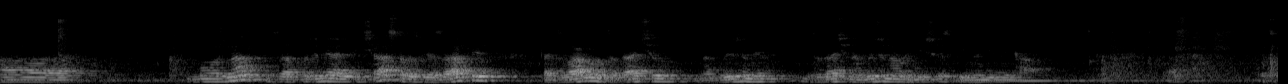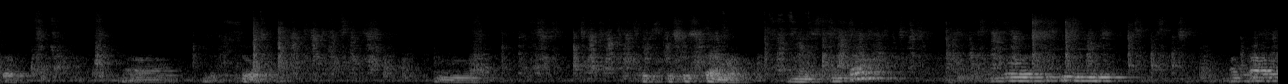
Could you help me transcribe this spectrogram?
а, можна за полімерний час розв'язати так звану задачу наближених, задачу наближеного найбільшого спільного дільника. Так. Тобто, а, якщо м, ця система не стійка до цієї атаки,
